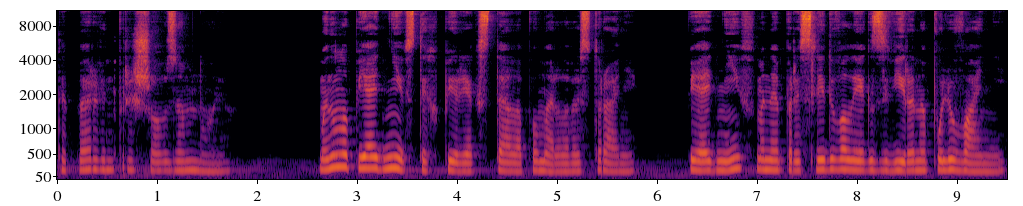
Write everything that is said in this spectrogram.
тепер він прийшов за мною. Минуло п'ять днів з тих пір, як Стела померла в ресторані. П'ять днів мене переслідували як звіра на полюванні.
